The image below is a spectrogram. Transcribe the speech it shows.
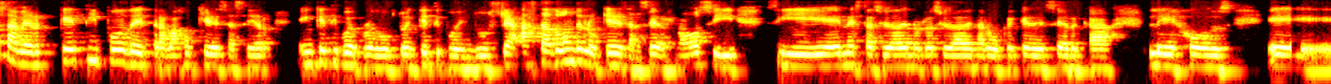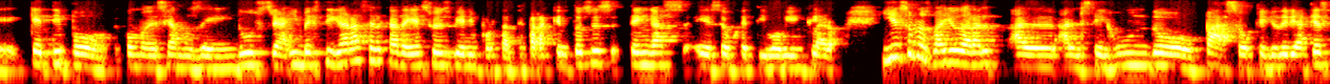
saber qué tipo de trabajo quieres hacer, en qué tipo de producto, en qué tipo de industria, hasta dónde lo quieres hacer, ¿no? Si, si en esta ciudad, en otra ciudad, en algo que quede cerca, lejos, eh, qué tipo, como decíamos, de industria. Investigar acerca de eso es bien importante para que entonces tengas ese objetivo bien claro. Y eso nos va a ayudar al, al, segundo paso, que yo diría que es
